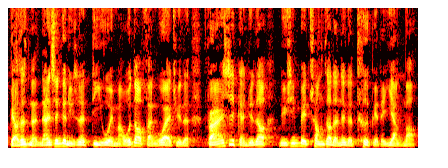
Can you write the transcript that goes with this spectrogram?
表示男男生跟女生的地位嘛。我倒反过来觉得，反而是感觉到女性被创造的那个特别的样貌，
